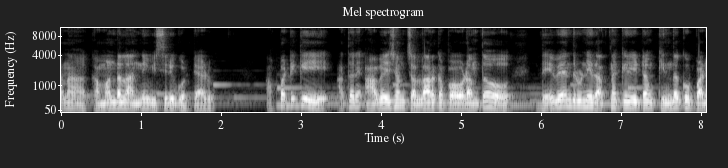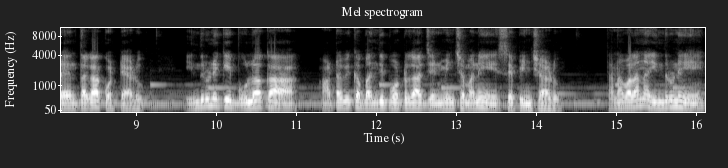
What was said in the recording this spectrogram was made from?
తన కమండలాన్ని విసిరిగొట్టాడు. అప్పటికి అతని ఆవేశం చల్లారకపోవడంతో దేవేంద్రుని రత్నకిరీటం కిందకు పడేంతగా కొట్టాడు. ఇంద్రునికి భూలోక ఆటవిక బందిపోటుగా జన్మించమని శపించాడు. తన వలన ఇంద్రుని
